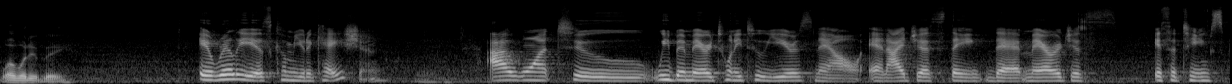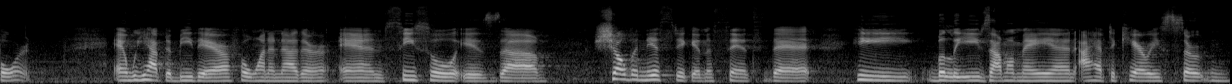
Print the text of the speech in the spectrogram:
what would it be? It really is communication. I want to, we've been married 22 years now, and I just think that marriage is, it's a team sport. And we have to be there for one another. And Cecil is uh, chauvinistic in the sense that he believes I'm a man, I have to carry certain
